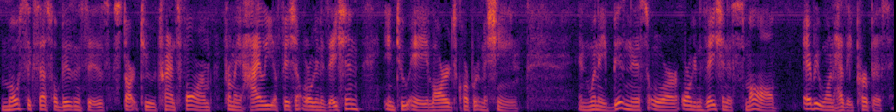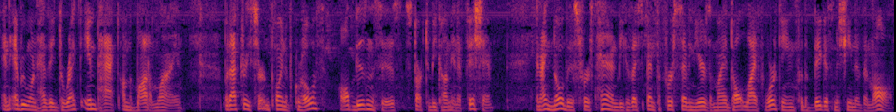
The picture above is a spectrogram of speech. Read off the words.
most successful businesses start to transform from a highly efficient organization into a large corporate machine. And when a business or organization is small, everyone has a purpose and everyone has a direct impact on the bottom line. But after a certain point of growth, all businesses start to become inefficient. And I know this firsthand because I spent the first seven years of my adult life working for the biggest machine of them all,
